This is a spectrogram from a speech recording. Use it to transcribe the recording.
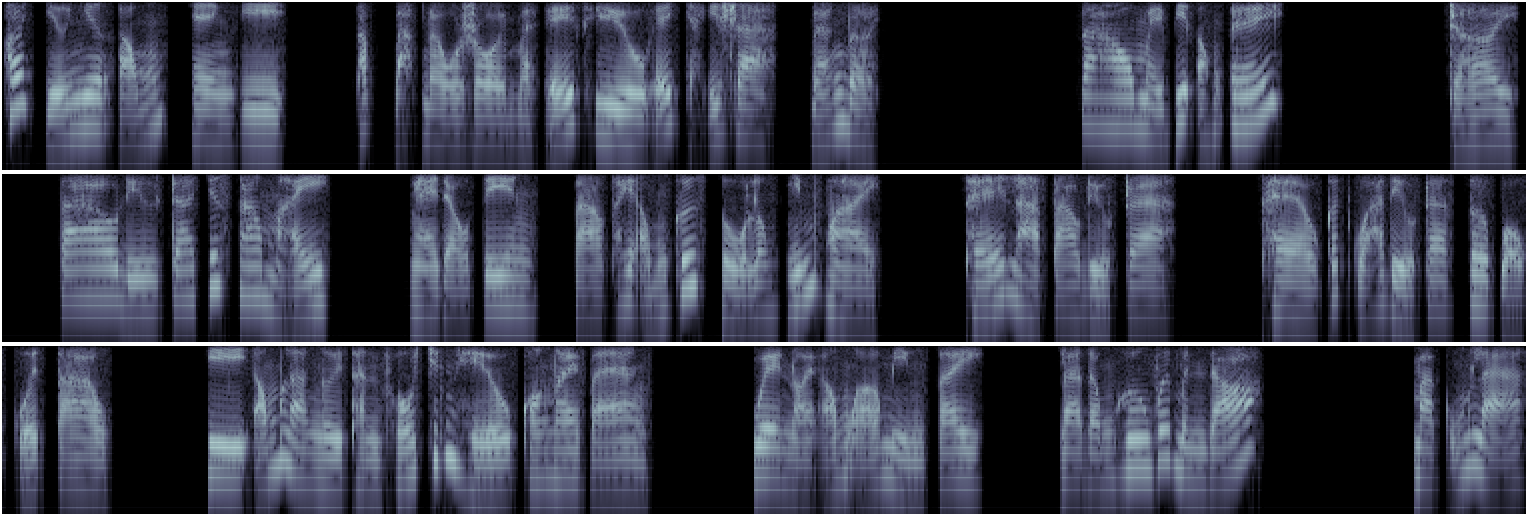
Khó chịu như ổng, hèn gì, thấp bạc đầu rồi mà ế thiêu ế chảy ra, đáng đời. Tao mày biết ổng ế? Trời, tao điều tra chứ sao mày? Ngày đầu tiên, tao thấy ổng cứ xù lông nhím hoài. Thế là tao điều tra. Theo kết quả điều tra sơ bộ của tao, thì ổng là người thành phố chính hiệu con nai vàng. Quê nội ổng ở miền Tây, là đồng hương với mình đó. Mà cũng lạ,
